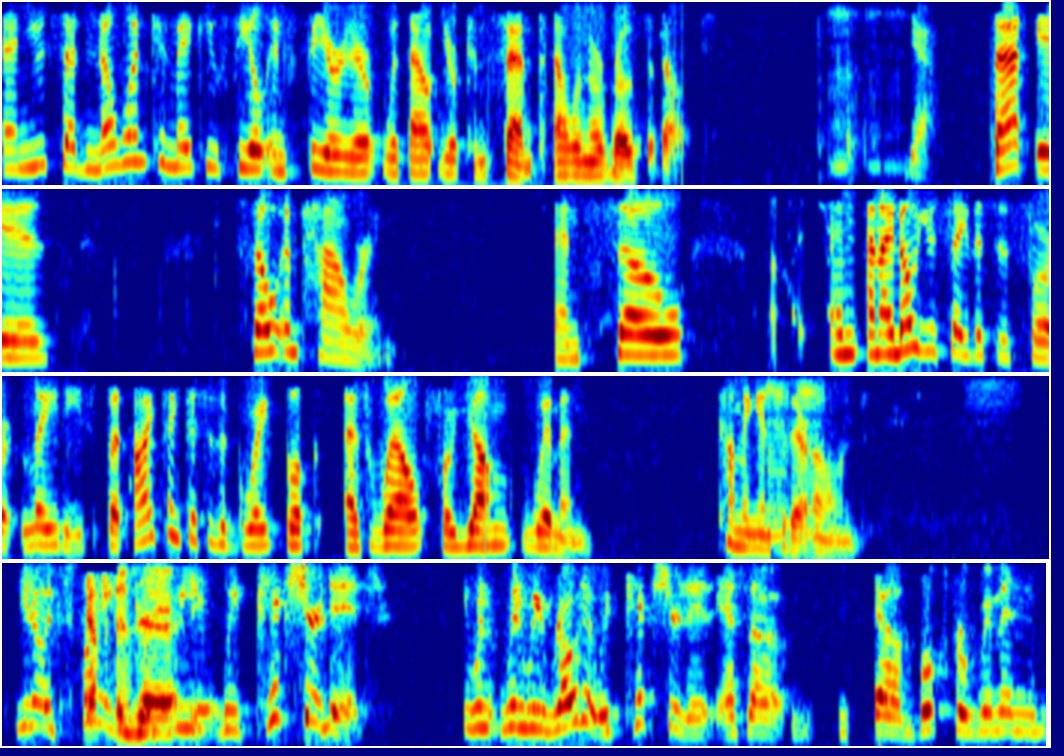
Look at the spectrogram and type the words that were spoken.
And you said no one can make you feel inferior without your consent, Eleanor Roosevelt. Mhm. Yeah. That is so empowering and so and and I know you say this is for ladies, but I think this is a great book as well for young women coming into their Mhm. own. You know, it's funny because we we pictured it when when we wrote it, we pictured it as a, a book for women,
